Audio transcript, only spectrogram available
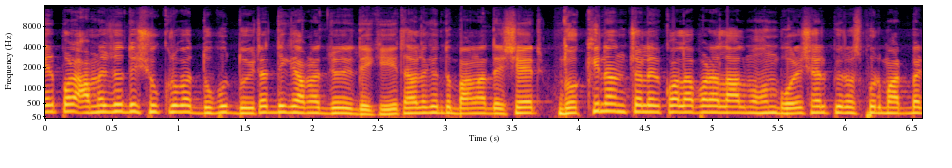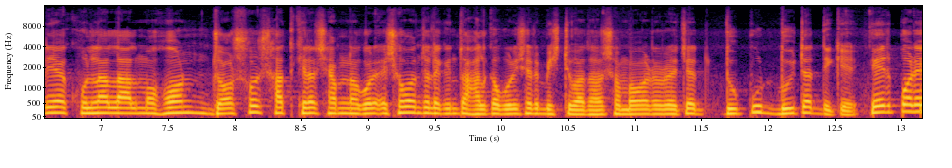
এরপর আমরা যদি শুক্রবার দুপুর দুইটার দিকে আমরা যদি দেখি তাহলে কিন্তু বাংলাদেশের দক্ষিণাঞ্চলের কলাপাড়া লালমোহন বরিশাল পিরোজপুর মাঠবাড়িয়া খুলনা লালমোহন যশোর সাতক্ষীরা শ্যামনগর এসব অঞ্চলে কিন্তু হালকা পরিসরে বৃষ্টিপাত হওয়ার সম্ভাবনা রয়েছে দুপুর দুইটার দিকে। এরপরে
